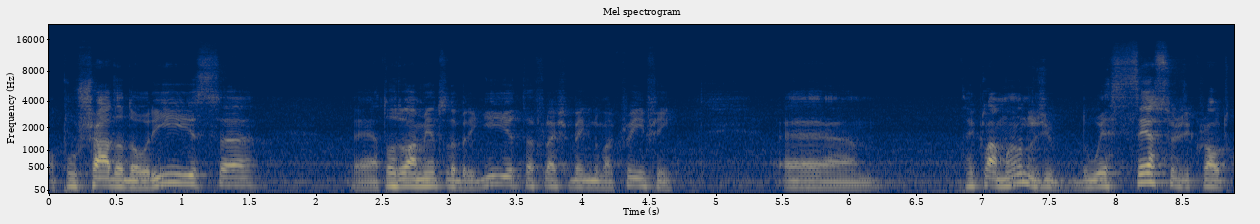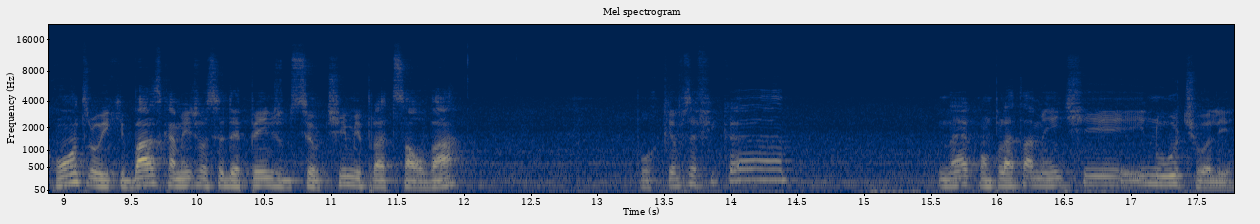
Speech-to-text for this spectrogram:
A puxada da ouriça, é, atordoamento da briguita, flashbang do McCree, enfim. É, reclamando de, do excesso de crowd control e que basicamente você depende do seu time para te salvar. Porque você fica né, completamente inútil ali.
